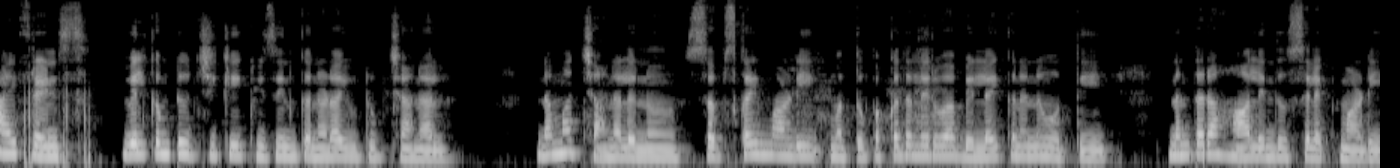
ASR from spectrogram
Hi friends welcome to G K cuisine Kannada YouTube channel ನಮ್ಮ ಚಾನಲನ್ನು ಸಬ್ಸ್ಕ್ರೈಬ್ ಮಾಡಿ ಮತ್ತು ಪಕ್ಕದಲ್ಲಿರುವ ಬೆಲ್ಲೈಕನನ್ನು ಒತ್ತಿ, ನಂತರ ಹಾಲೆಂದು ಸೆಲೆಕ್ಟ್ ಮಾಡಿ.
